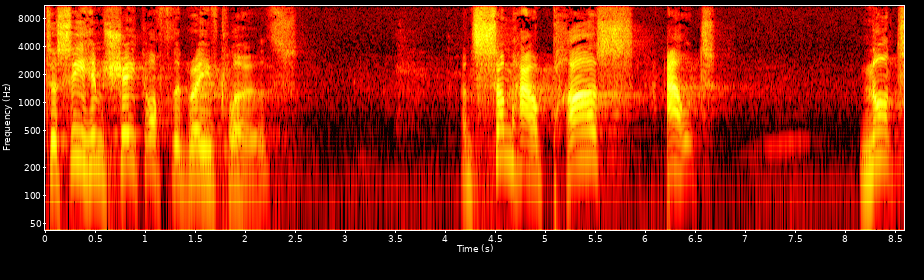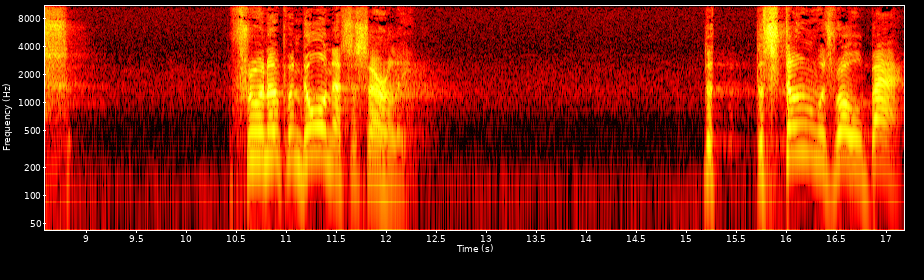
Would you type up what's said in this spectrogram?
to see him shake off the grave clothes and somehow pass out, not through an open door necessarily. The, the stone was rolled back,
